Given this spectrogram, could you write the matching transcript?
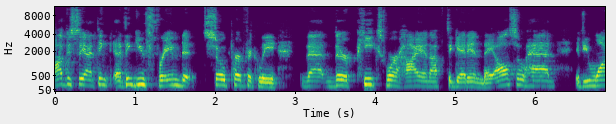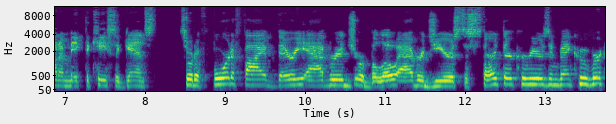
obviously, I think I think you framed it so perfectly that their peaks were high enough to get in. They also had, if you want to make the case against, sort of four to five very average or below average years to start their careers in Vancouver,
